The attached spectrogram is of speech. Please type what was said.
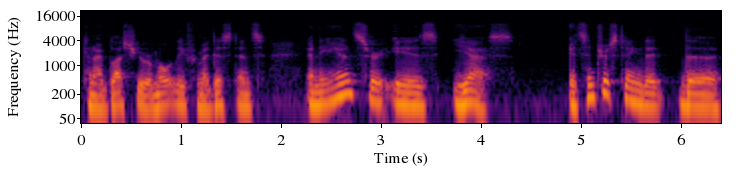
Can I bless you remotely from a distance? And the answer is yes. It's interesting that the,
